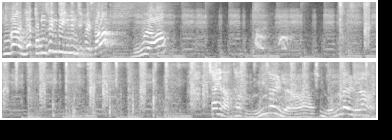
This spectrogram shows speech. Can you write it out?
아니야? 동생도 있는 집에서? 뭐야? 갑자기 나타나서 왜 난리야? 지금 너무 난리야.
